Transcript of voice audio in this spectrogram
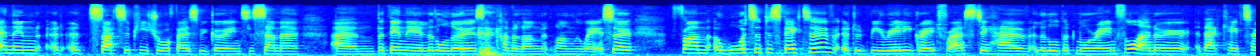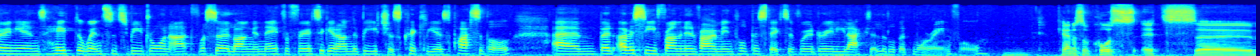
and then it, it, starts to peter off as we go into summer, um, but then there are little lows that come along along the way. So from a water perspective, it would be really great for us to have a little bit more rainfall. I know that Cape Townians hate the winter to be drawn out for so long and they prefer to get on the beach as quickly as possible. Um, but obviously, from an environmental perspective, we'd really like a little bit more rainfall. Mm. Candice, of course, it's uh,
